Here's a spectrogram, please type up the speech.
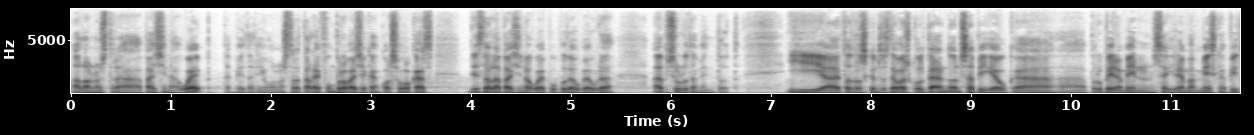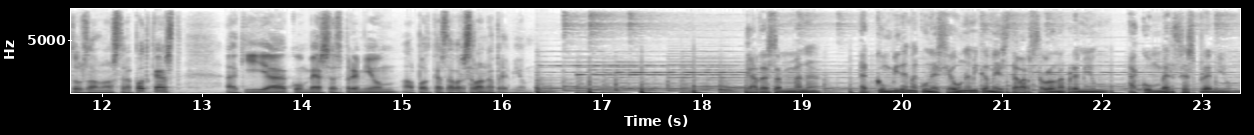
a la nostra pàgina web, també teniu el nostre telèfon, però vaja que en qualsevol cas des de la pàgina web ho podeu veure absolutament tot. I a tots els que ens esteu escoltant, doncs sapigueu que eh, properament seguirem amb més capítols del nostre podcast aquí a Converses Premium, el podcast de Barcelona Premium. Cada setmana et convidem a conèixer una mica més de Barcelona Premium a Converses Premium.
